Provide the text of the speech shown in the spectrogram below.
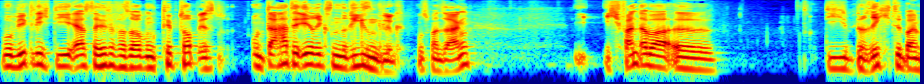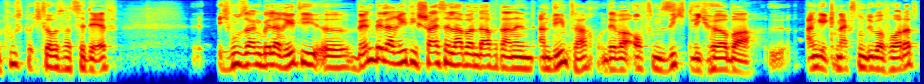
wo wirklich die erste Hilfeversorgung tipptopp ist. Und da hatte Eriksen Riesenglück, muss man sagen. Ich fand aber äh, die Berichte beim Fußball, ich glaube, es war ZDF, ich muss sagen, Bellareti, äh, wenn Bellareti Scheiße labern darf, dann an, an dem Tag, und der war offensichtlich hörbar äh, angeknackst und überfordert,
